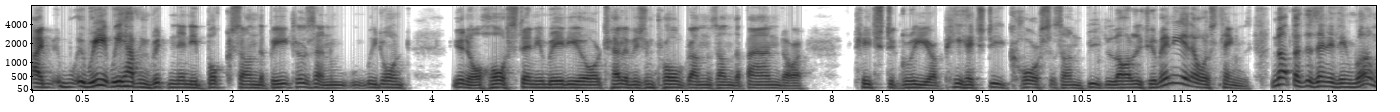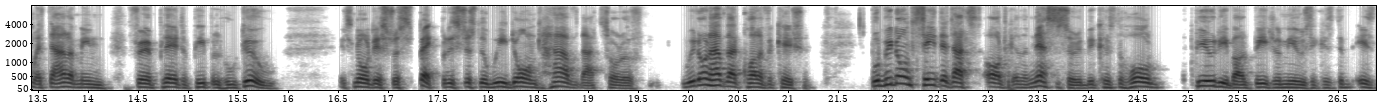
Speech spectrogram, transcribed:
I, we, we haven't written any books on the Beatles and we don't, you know, host any radio or television programs on the band or teach degree or PhD courses on Beatlology or any of those things. Not that there's anything wrong with that. I mean, fair play to people who do. It's no disrespect, but it's just that we don't have that sort of, we don't have that qualification. But we don't see that that's altogether necessary because the whole beauty about Beatle music is the is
